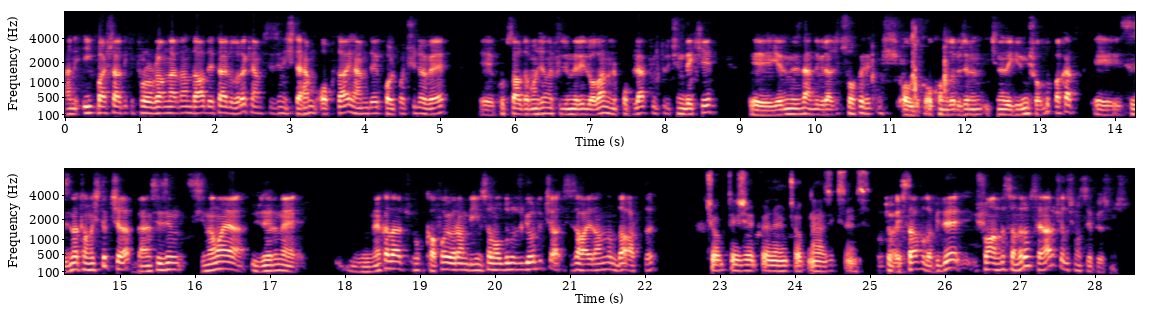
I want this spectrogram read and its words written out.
Hani ilk başlardaki programlardan daha detaylı olarak hem sizin işte hem Oktay hem de Kolpaçino ve e, Kutsal Damacana filmleriyle olan hani popüler kültür içindeki e, yerinizden de birazcık sohbet etmiş olduk. O konular üzerinin içine de girmiş olduk. Fakat e, sizinle tanıştıkça ben sizin sinemaya üzerine ne kadar çok kafa yoran bir insan olduğunuzu gördükçe size hayranlığım da arttı. Çok teşekkür ederim. Çok naziksiniz. Estağfurullah. Bir de şu anda sanırım senaryo çalışması yapıyorsunuz.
